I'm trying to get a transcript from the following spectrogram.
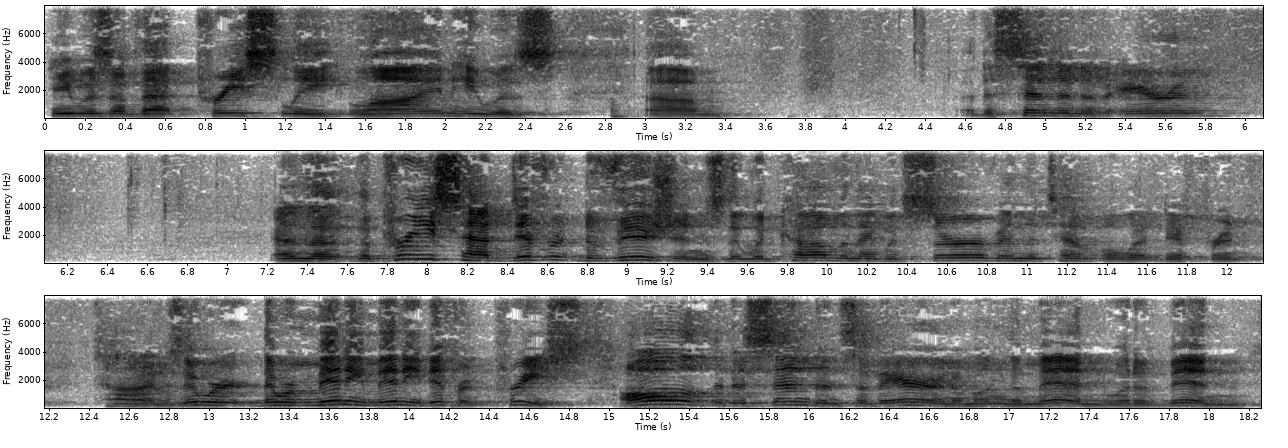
He was of that priestly line. He was um, a descendant of Aaron. And the, the priests had different divisions that would come and they would serve in the temple at different times. There were, there were many, many different priests. All of the descendants of Aaron among the men would have been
